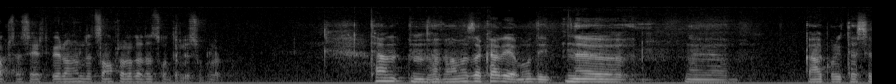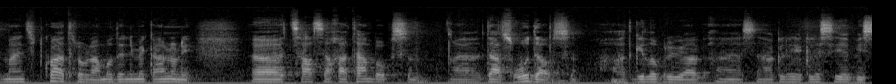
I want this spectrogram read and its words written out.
აქვს ეს ერთპიროვნული და სამხედრო გადაწყვეტილის უფლება? თან მამა ზაქარია მოდი გააკვრით ასე მაინც ვთქვათ რომ რამოდენიმე კანონი ცალსახად ამბობს და ზღუდავს ადგილობრივი ეკლესიების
